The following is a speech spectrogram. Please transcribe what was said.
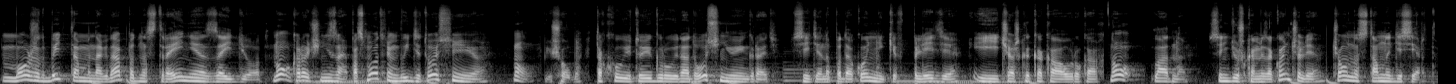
Может быть, там иногда под настроение зайдет. Ну, короче, не знаю, посмотрим, выйдет осенью. Ну, еще бы. Такую-то игру и надо осенью играть, сидя на подоконнике в пледе и чашкой какао в руках. Ну, ладно, с индюшками закончили. Что у нас там на десерт?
